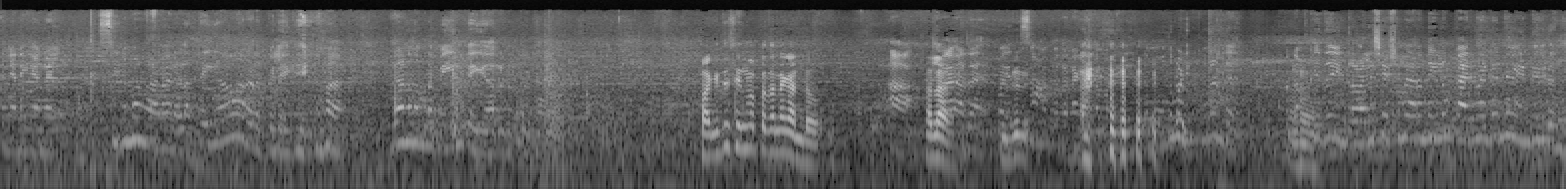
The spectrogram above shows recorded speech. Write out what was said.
അങ്ങനെ ഞങ്ങൾ സിനിമ കാണാനുള്ള തയ്യാറെടുപ്പിലേക്ക് ഇതാണ് നമ്മുടെ മെയിൻ തയ്യാറെടുപ്പ് പകുതി സിനിമ ഇപ്പൊ തന്നെ കണ്ടു. അല്ല, ഇതിന് സമയം തന്നെ കണ്ടാ. മതി. ഇത് മൂന്ന് മണിക്കൂറുണ്ട്. അപ്പൊ നമുക്കിത് ഇന്റർവെലിന് ശേഷം വേറെ എന്തെങ്കിലും കാര്യമായിട്ട് തന്നെ വേണ്ടി വരുന്നു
